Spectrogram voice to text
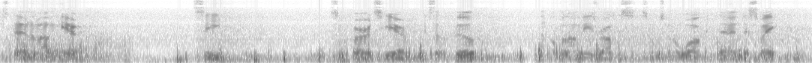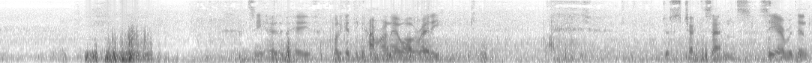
Just down along here. See some birds here, this little pool, and up along these rocks. So I'm just gonna walk down this way and see how they behave. I'm gonna get the camera now already. Just check the settings, see everything,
